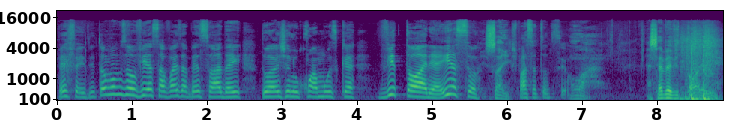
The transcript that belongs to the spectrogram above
Perfeito. Então vamos ouvir essa voz abençoada aí do Ângelo com a música Vitória, é isso? Isso aí. O espaço é todo seu. Vamos lá. Recebe a vitória aí.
